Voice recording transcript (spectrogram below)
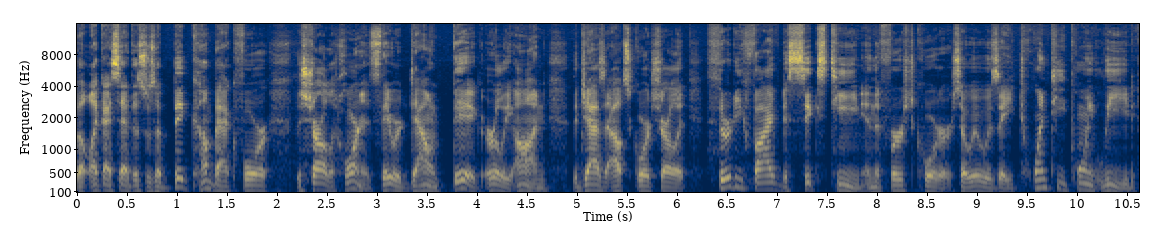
But like I said, this was a big comeback for the Charlotte Hornets. They were down big early on. The Jazz outscored Charlotte 35 to 16 in the first quarter. So it was a 20 point lead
